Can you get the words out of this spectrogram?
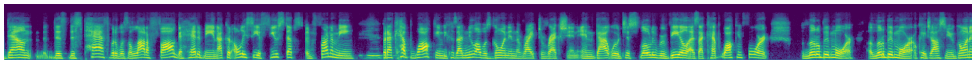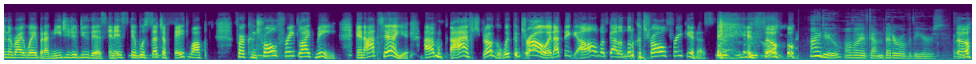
down this this path, but it was a lot of fog ahead of me, and I could only see a few steps in front of me. Mm-hmm. But I kept walking because I knew I was going in the right direction, and God would just slowly reveal as I kept walking forward a little bit more, a little bit more. Okay, Jocelyn, you're going in the right way, but I need you to do this. And it's it was mm-hmm. such a faith walk for a control mm-hmm. freak like me. And I tell you, I'm I've struggled with control, and I think all of us got a little control freak in us. Mm-hmm. and so oh, I do, although I've gotten better over the years. So,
